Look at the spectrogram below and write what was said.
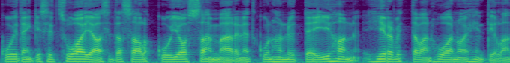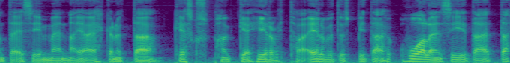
kuitenkin sit suojaa sitä salkkua jossain määrin, että kunhan nyt ei ihan hirvittävän huonoihin tilanteisiin mennä, ja ehkä nyt tämä keskuspankkien hirvittävä elvytys pitää huolen siitä, että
